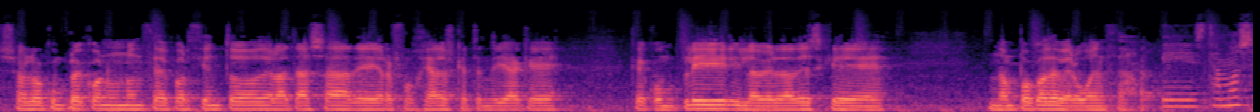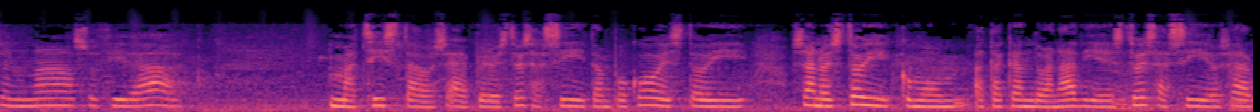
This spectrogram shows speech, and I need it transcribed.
solo cumple con un 11% de la tasa de refugiados que tendría que, que cumplir y la verdad es que da un poco de vergüenza. Estamos en una sociedad machista, o sea, pero esto es así, tampoco estoy, o sea, no estoy como atacando a nadie, esto es así, o sea,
